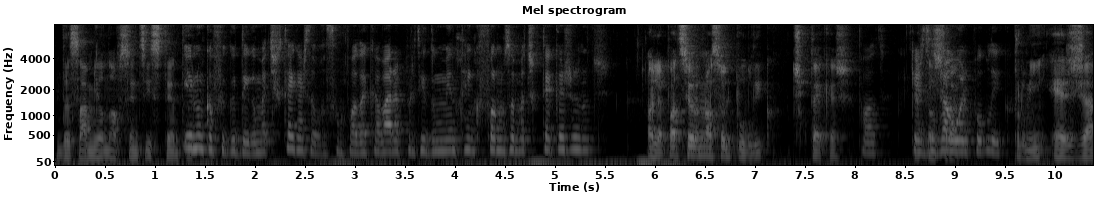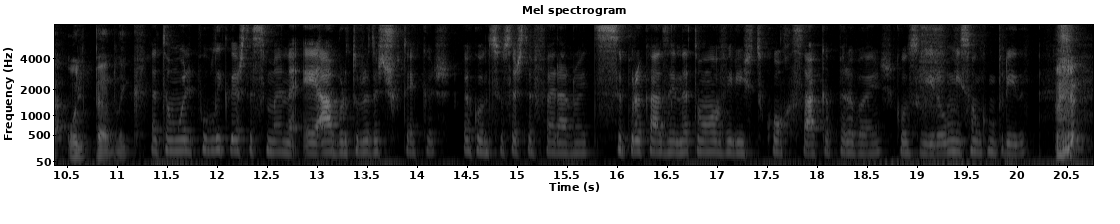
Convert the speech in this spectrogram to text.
Da-se a 1970. Eu nunca fui contigo a uma discoteca. Esta relação pode acabar a partir do momento em que formos a uma discoteca juntos. Olha, pode ser o nosso olho público, discotecas. Pode. Queres Então dizer já será? o olho público? Por mim é já olho público. Então, o olho público desta semana é a abertura das discotecas. Aconteceu sexta-feira à noite. Se por acaso ainda estão a ouvir isto com ressaca, parabéns, conseguiram, missão cumprida.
